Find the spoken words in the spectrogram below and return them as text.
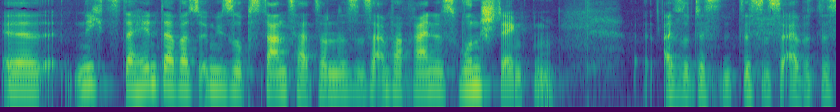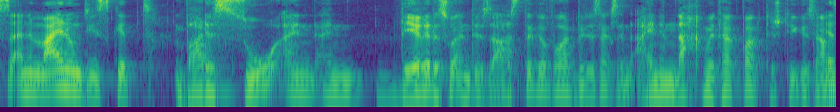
äh, nichts dahinter, was irgendwie Substanz hat, sondern es ist einfach reines Wunschdenken. Also das, das, ist, das ist eine Meinung, die es gibt. War das so ein, ein, wäre das so ein Desaster geworden, wie du sagst, in einem Nachmittag praktisch die gesamte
